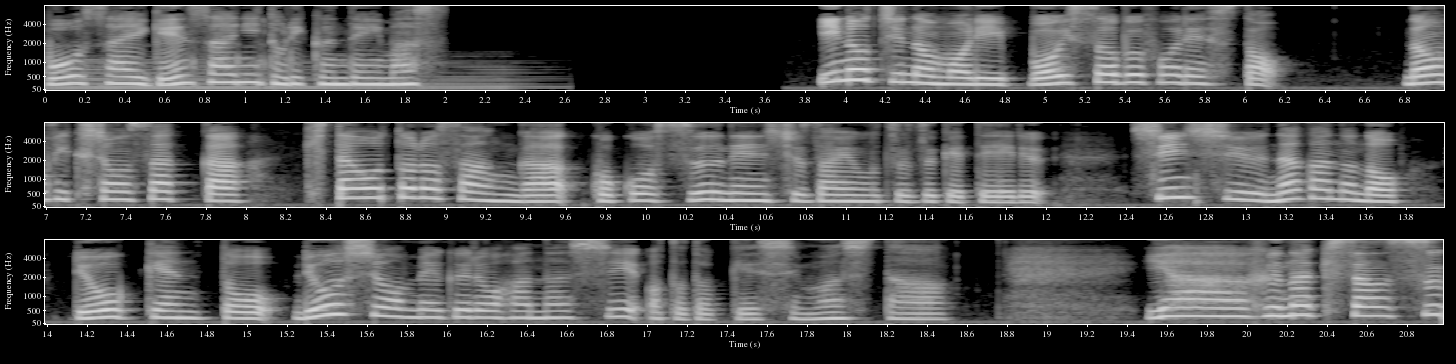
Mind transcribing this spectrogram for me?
防災減災に取り組んでいます。命の森 Voice of Forest。ノンフィクション作家北尾トロさんがここ数年取材を続けている信州長野の猟犬と猟師をめぐるお話お届けしました。いやー船木さんすっ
